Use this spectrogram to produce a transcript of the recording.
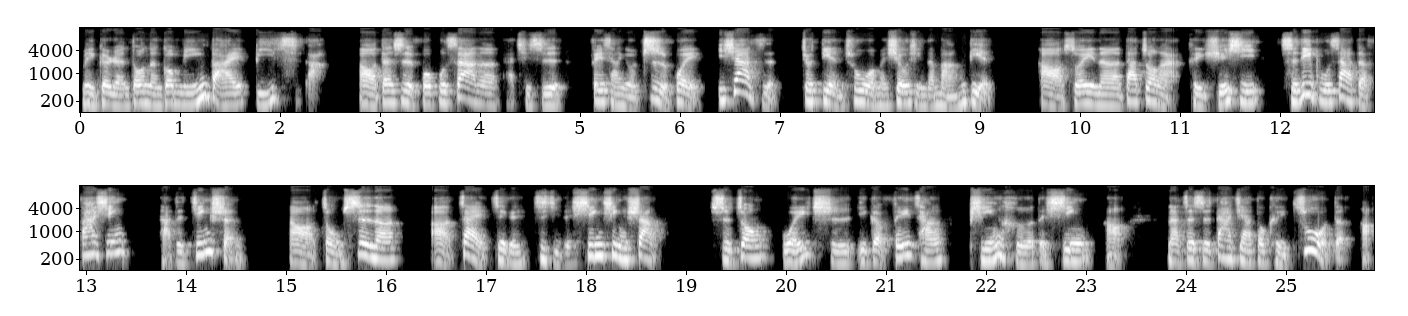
每个人都能够明白彼此啊。哦、但是佛菩萨呢，他其实非常有智慧，一下子就点出我们修行的盲点。好、所以呢，大众啊可以学习此地菩萨的发心，他的精神啊、总是呢啊、在这个自己的心性上。始终维持一个非常平和的心啊，那这是大家都可以做的啊。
